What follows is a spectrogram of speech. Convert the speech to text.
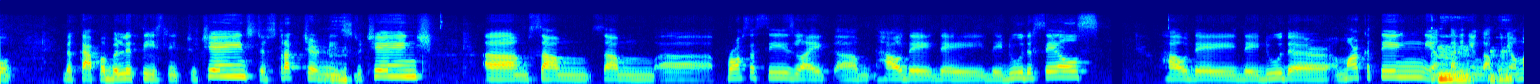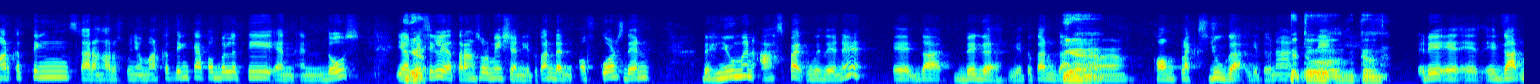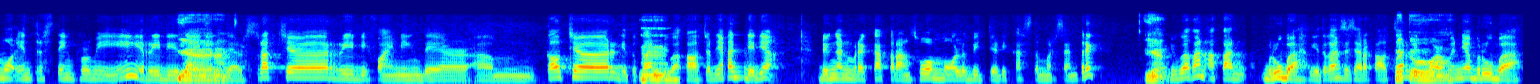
the capabilities need to change, the structure needs mm. to change. Um, some some uh, processes like um, how they they they do the sales, how they they do their marketing yang mm. tadinya nggak punya mm-hmm. marketing sekarang harus punya marketing capability and and those ya yeah, basically a transformation gitu kan dan of course then the human aspect within it it got bigger gitu kan got yeah. more kompleks juga gitu. Nah, betul, jadi, betul. Jadi it, it, it got more interesting for me, redesigning yeah. their structure, redefining their um, culture gitu kan. Mm. Juga culture-nya kan jadinya dengan mereka transform mau lebih jadi customer centric, yeah. juga kan akan berubah gitu kan secara culture, requirement-nya berubah.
